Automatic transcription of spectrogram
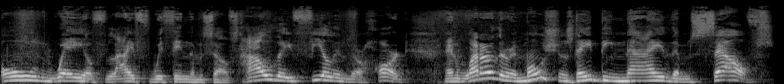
own way of life within themselves, how they feel in their heart, and what are their emotions. They deny themselves.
